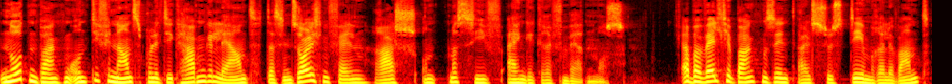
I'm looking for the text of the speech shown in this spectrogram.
Notenbanken und die Finanzpolitik haben gelernt, dass in solchen Fällen rasch und massiv eingegriffen werden muss. Aber welche Banken sind als systemrelevant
